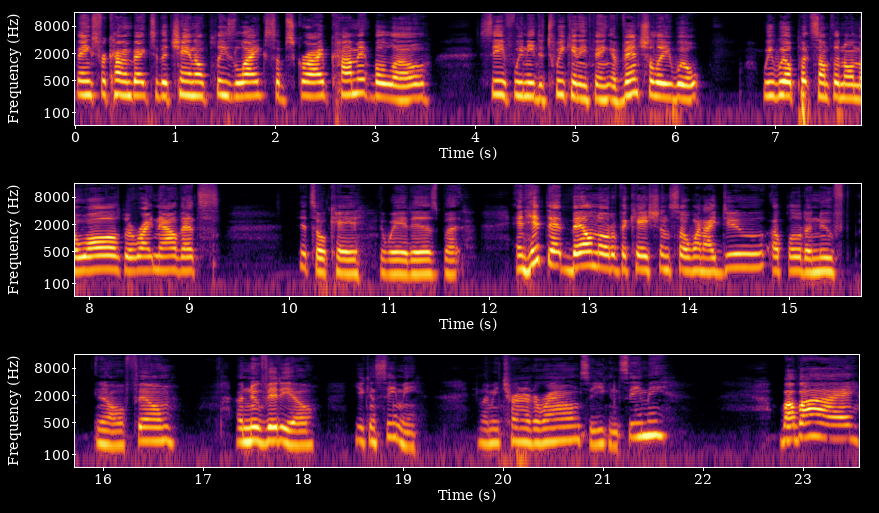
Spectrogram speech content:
Thanks for coming back to the channel. Please like, subscribe, comment below. See if we need to tweak anything. Eventually, we'll we will put something on the walls, but right now that's it's okay the way it is. But and hit that bell notification so when I do upload a new you know film, a new video, you can see me. Let me turn it around so you can see me. Bye bye.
